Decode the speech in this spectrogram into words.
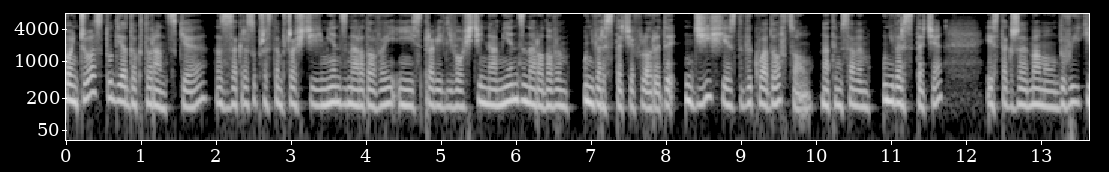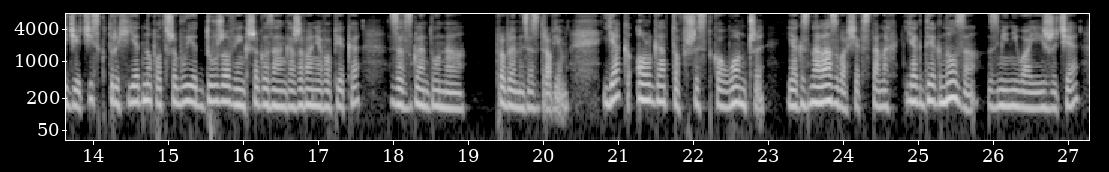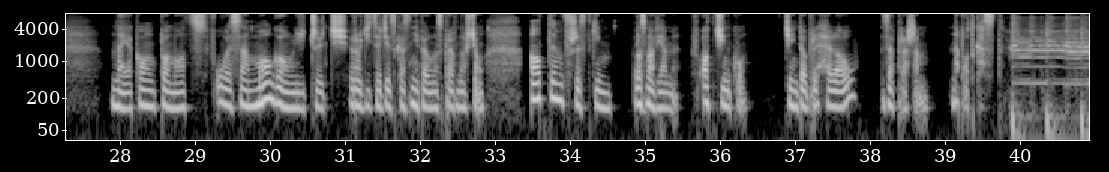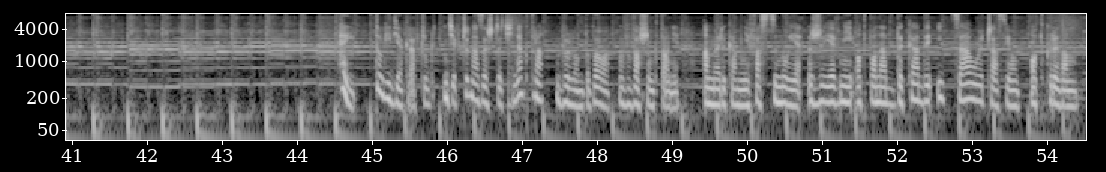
Ukończyła studia doktoranckie z zakresu przestępczości międzynarodowej i sprawiedliwości na Międzynarodowym Uniwersytecie Florydy. Dziś jest wykładowcą na tym samym uniwersytecie. Jest także mamą dwójki dzieci, z których jedno potrzebuje dużo większego zaangażowania w opiekę ze względu na problemy ze zdrowiem. Jak Olga to wszystko łączy? Jak znalazła się w Stanach? Jak diagnoza zmieniła jej życie? Na jaką pomoc w USA mogą liczyć rodzice dziecka z niepełnosprawnością. O tym wszystkim rozmawiamy w odcinku. Dzień dobry, hello. Zapraszam na podcast. Hej, tu Lidia Krawczuk, dziewczyna ze Szczecina, która wylądowała w Waszyngtonie. Ameryka mnie fascynuje, żyję w niej od ponad dekady i cały czas ją odkrywam.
